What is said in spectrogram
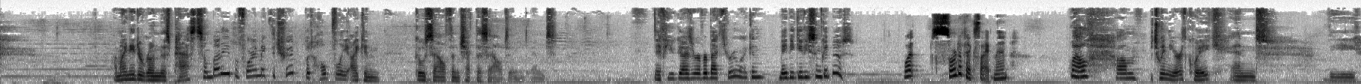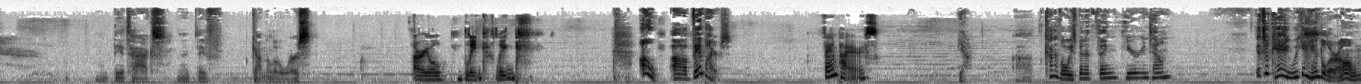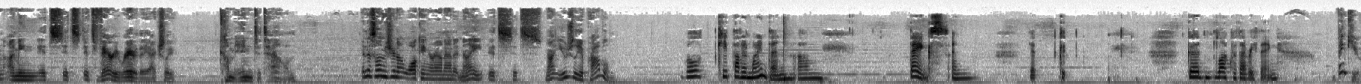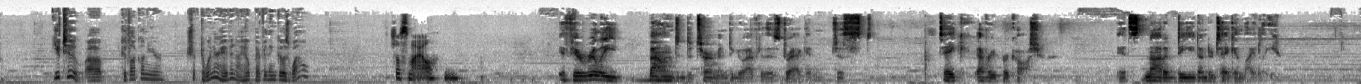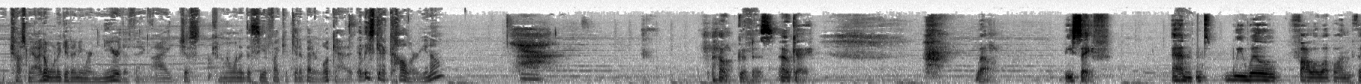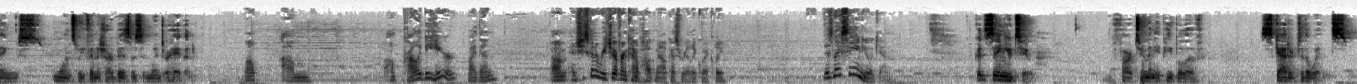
I might need to run this past somebody before I make the trip, but hopefully I can go south and check this out. And, and if you guys are ever back through, I can maybe give you some good news. What sort of excitement? Well, um, between the earthquake and the the attacks, they've gotten a little worse. Aria will blink, blink. Oh, uh, vampires. Vampires. Yeah. Uh, kind of always been a thing here in town. It's okay, we can handle our own. I mean, it's it's it's very rare they actually come into town. And as long as you're not walking around out at night, it's it's not usually a problem. We'll keep that in mind then. Um, thanks, and get good, good luck with everything. Thank you. You too. Uh, good luck on your trip to Winterhaven. I hope everything goes well. She'll smile. If you're really bound and determined to go after this dragon, just take every precaution. It's not a deed undertaken lightly. Trust me, I don't want to get anywhere near the thing. I just kind of wanted to see if I could get a better look at it. At least get a color, you know? Yeah. Oh, goodness. Okay. Well, be safe. And we will follow up on things once we finish our business in Winterhaven. Well, um, I'll probably be here by then. Um, and she's going to reach over and kind of hug Malchus really quickly. It's nice seeing you again. Good seeing you too. Far too many people have scattered to the winds.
